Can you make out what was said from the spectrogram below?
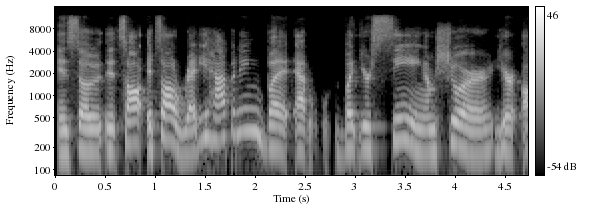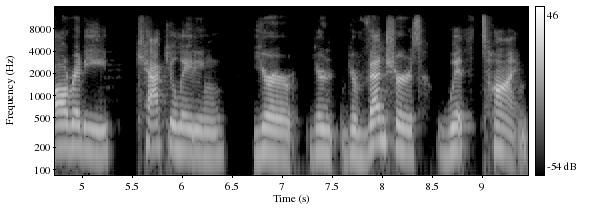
And so it's all it's already happening, but at but you're seeing, I'm sure you're already calculating your your your ventures with time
